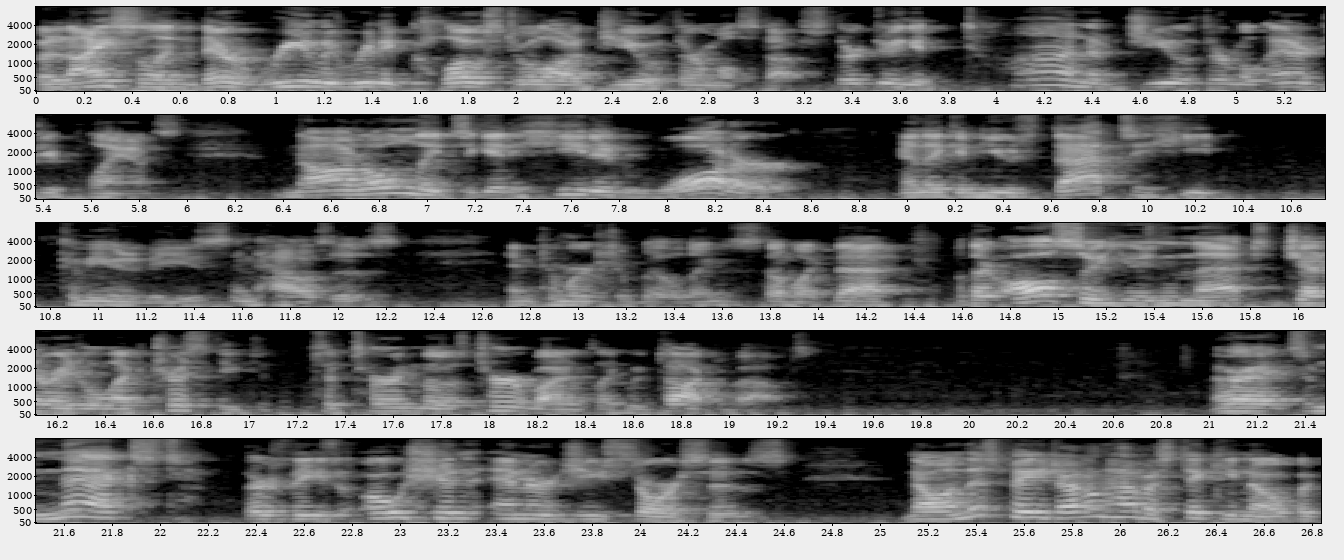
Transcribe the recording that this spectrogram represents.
But in Iceland, they're really, really close to a lot of geothermal stuff. So they're doing a ton of geothermal energy plants, not only to get heated water, and they can use that to heat communities and houses and commercial buildings, and stuff like that, but they're also using that to generate electricity, to, to turn those turbines like we've talked about. All right, so next, there's these ocean energy sources. Now on this page, I don't have a sticky note, but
